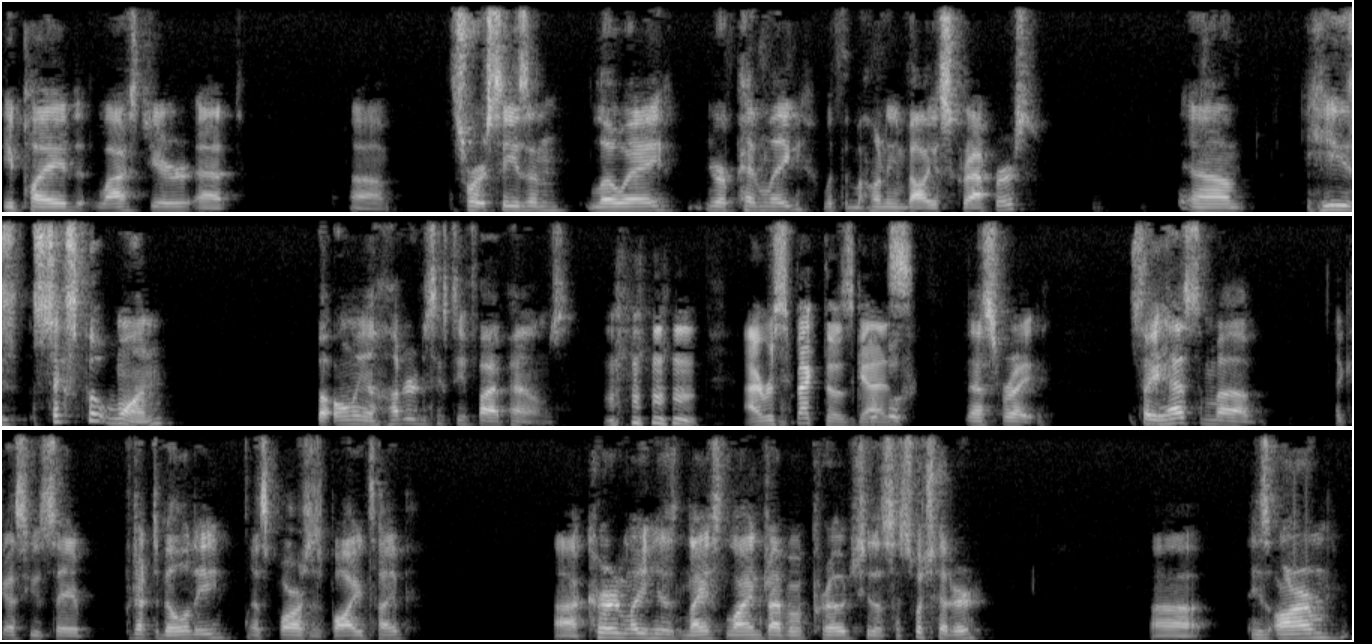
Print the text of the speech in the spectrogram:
He played last year at uh, short season low A New York Penn League with the Mahoning Valley Scrappers. Um, he's six foot one, but only 165 pounds. I respect those guys. That's right. So he has some, uh, I guess you'd say, projectability as far as his body type. Uh, currently, his nice line drive approach. He's a switch hitter. Uh, his arm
